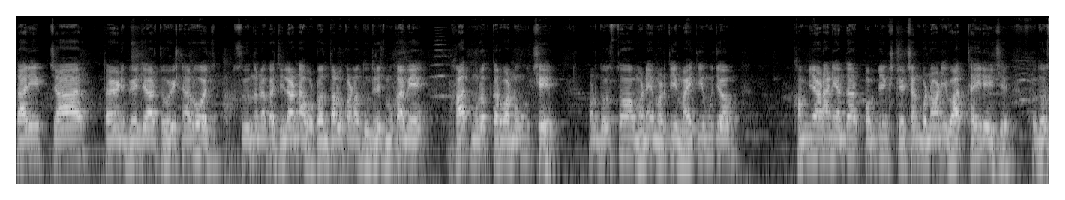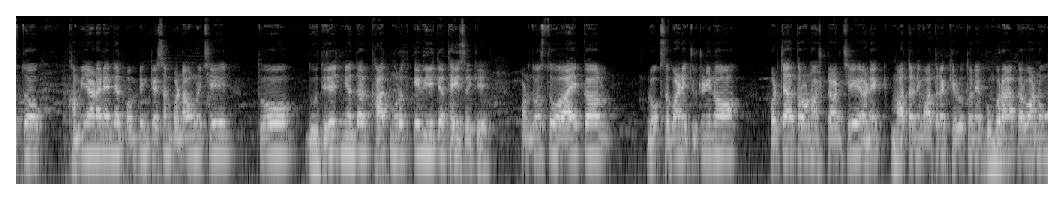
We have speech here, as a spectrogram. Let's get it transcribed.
તારીખ ચાર ત્રણ બે હજાર ચોવીસના રોજ સુરેન્દ્રનગર જિલ્લાના વઢવાણ તાલુકાના દુધરેજ મુકામે ખાતમુહૂર્ત કરવાનું છે. પણ દોસ્તો, મને મળતી માહિતી મુજબ ખમિયાણાની અંદર પમ્પિંગ સ્ટેશન બનાવવાની વાત થઈ રહી છે. તો દોસ્તો, ખમિયાણાની અંદર પમ્પિંગ સ્ટેશન બનાવવાનું છે તો દુધરેજની અંદર ખાતમુહૂર્ત કેવી રીતે થઈ શકે? પણ દોસ્તો, આ એક લોકસભાની ચૂંટણીનો પ્રચાર કરવાનો સ્ટન્ટ છે. અને માત્ર ને માત્ર ખેડૂતોને ગુમરાહ કરવાનું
